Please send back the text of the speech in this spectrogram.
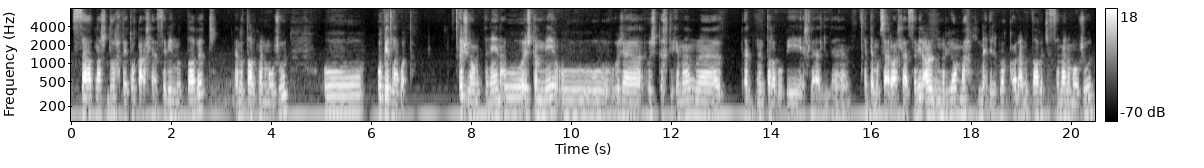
الساعة 12 الظهر حتى يتوقع إخلاء السبيل من الضابط. لأن الضابط ما موجود و... وبيطلع بوقتها. اجوا يوم الاثنين واجت أمي واجا إجت أختي كمان طلبوا بإخلاء قدموا سألوا على إخلاء السبيل قالوا إنه اليوم ما نقدر نتوقعه لأنه الضابط لسه ما موجود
